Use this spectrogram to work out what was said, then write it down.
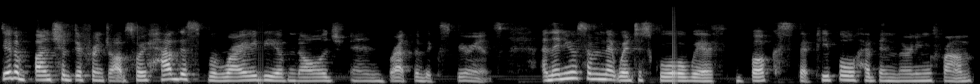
did a bunch of different jobs. So i have this variety of knowledge and breadth of experience and then you have someone that went to school with books that people have been learning from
